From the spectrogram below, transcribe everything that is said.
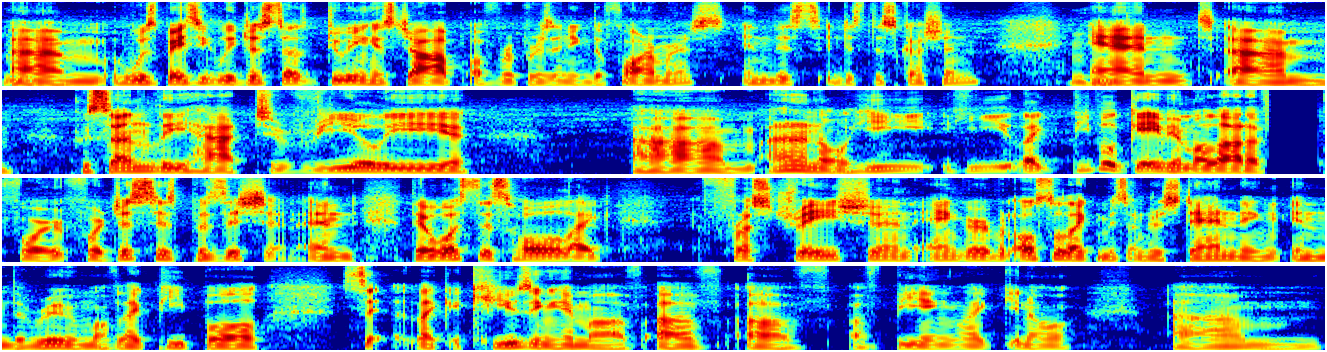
mm. um, who was basically just uh, doing his job of representing the farmers in this in this discussion, mm-hmm. and um, who suddenly had to really, um, I don't know, he he like people gave him a lot of for for just his position, and there was this whole like frustration, anger, but also like misunderstanding in the room of like people like accusing him of of of of being like you know um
